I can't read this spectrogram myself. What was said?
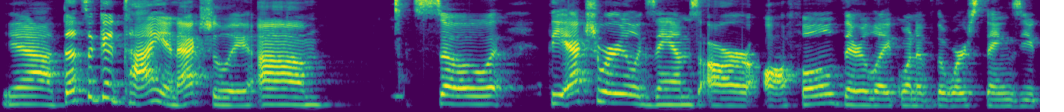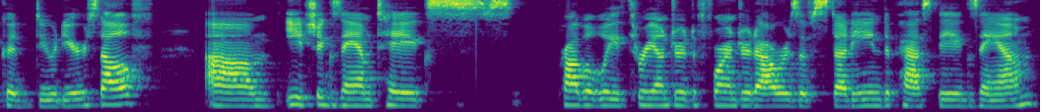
Yeah that's a good tie-in actually. Um, so the actuarial exams are awful. They're like one of the worst things you could do to yourself. Um, each exam takes probably 300 to 400 hours of studying to pass the exam.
